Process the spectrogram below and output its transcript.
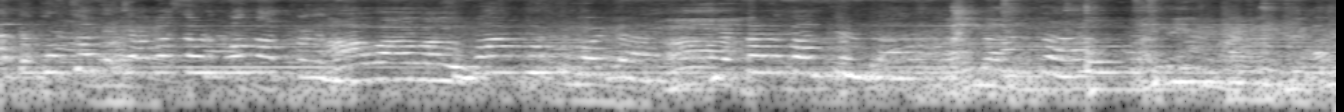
ಅದು ಪುರ್ಸೊತ್ತಿ ಚಾಮಸ್ ನೋಡಿ ಫೋನ್ ಮಾಡ್ಕೊಂಡು ಆವ ಆವ ಆವ. ಸುಮಾರು ಕುಳಿತುಕೊಂಡ ಎತ್ತಡ ಬಂತಿಲ್ಲ ಅಲ್ಲ ಅಲ್ಲಿ ಅದ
